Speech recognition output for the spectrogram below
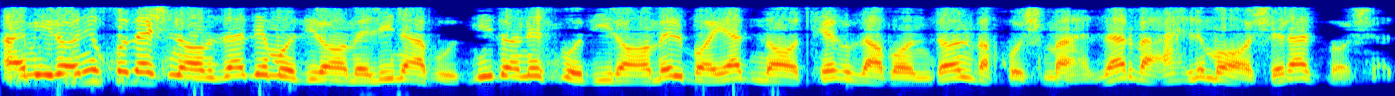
امیرانی خودش نامزد مدیر عاملی نبود. می‌دانست مدیر عامل باید ناطق زباندان و خوشمحضر و اهل معاشرت باشد.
